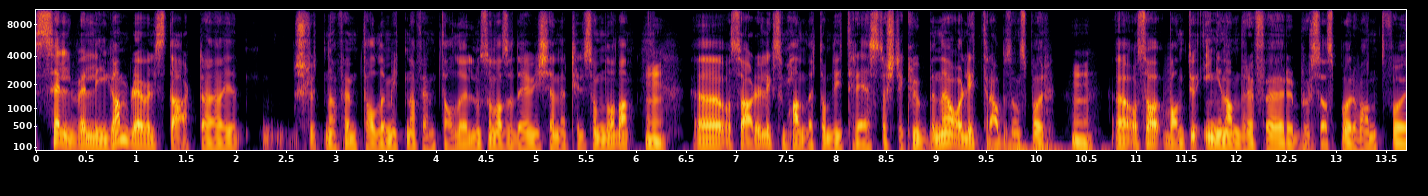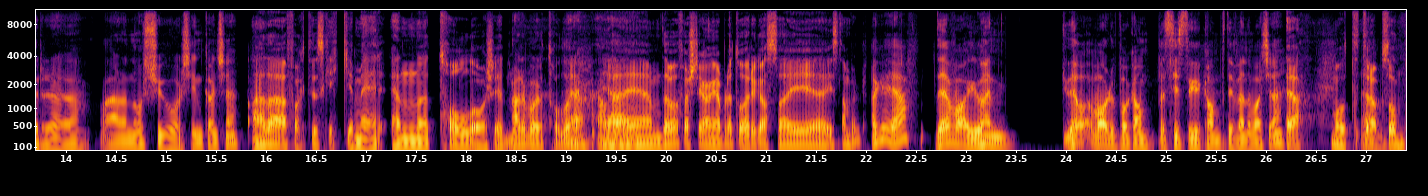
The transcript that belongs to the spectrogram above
Selve ligaen ble vel starta i slutten av 50-tallet, midten av 50-tallet, eller noe sånt, altså det vi kjenner til som nå, da. Mm. Uh, og så har det liksom handlet om de tre største klubbene og litt Trabzonspor. Mm. Uh, og så vant jo ingen andre før Bursaspor vant for uh, hva er det nå, 20 år siden, kanskje? Nei, det er faktisk ikke mer enn tolv år siden. Er det bare tolv år? Ja, ja det... det... var første gang jeg ble tåregassa i Istanbul. Ok, ja. Det var jo en var du på kamp, siste kamp til Fenerbahçe? Ja, mot Trabzon,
